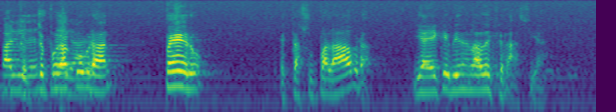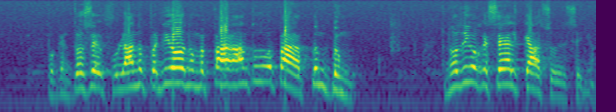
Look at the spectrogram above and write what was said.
que usted pueda cobrar, pero está su palabra. Y ahí es que viene la desgracia. Porque entonces fulano perdió, no me paga, tú no me pagas, pum, pum. No digo que sea el caso del señor.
